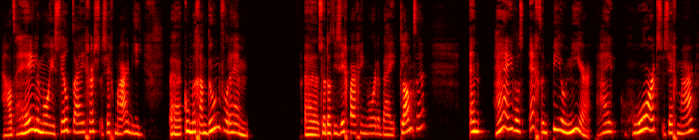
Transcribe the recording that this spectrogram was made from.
hij had hele mooie stiltijgers, zeg maar, die uh, konden gaan doen voor hem. Uh, zodat hij zichtbaar ging worden bij klanten. En hij was echt een pionier. Hij hoort, zeg maar,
